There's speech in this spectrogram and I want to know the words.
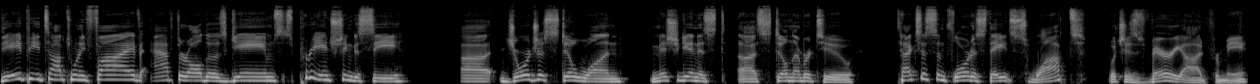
The AP top 25 after all those games, it's pretty interesting to see. Uh, Georgia still won. Michigan is uh, still number two. Texas and Florida State swapped, which is very odd for me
